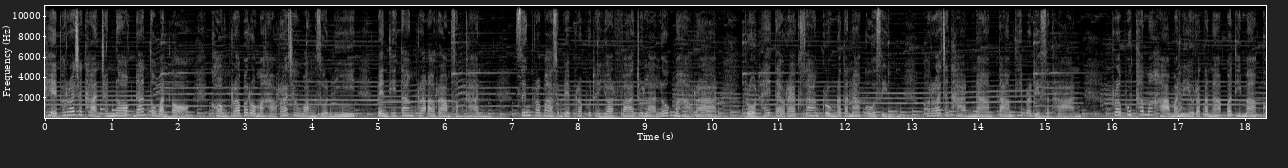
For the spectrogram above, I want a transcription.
เขตพระราชฐานชั้นนอกด้านตะวันออก ของพระบรมมหาราชวังส่วนนี้เป็นที่ตั้งพระอารามสำคัญ ซึ่งพระบาทสมเด็จพระพุทธยอดฟ้าจุฬาโลกมหาราช โปรดให้แต่แรกสร้างกรุงรัตนโกสินทร์พระราชทานนามตามที่ประดิษฐาน พระพุทธมหามณีรัตนปฏิมาก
